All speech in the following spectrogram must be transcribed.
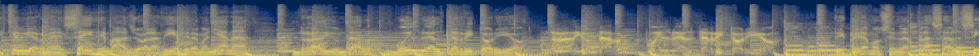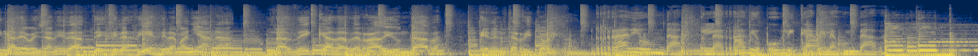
Este viernes 6 de mayo a las 10 de la mañana, Radio UNDAB vuelve al territorio. Radio UNDAB vuelve al territorio. Te esperamos en la Plaza Alcina de Avellaneda desde las 10 de la mañana. La década de Radio UNDAB en el territorio. Radio UNDAB, la radio pública de la UNDAB.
